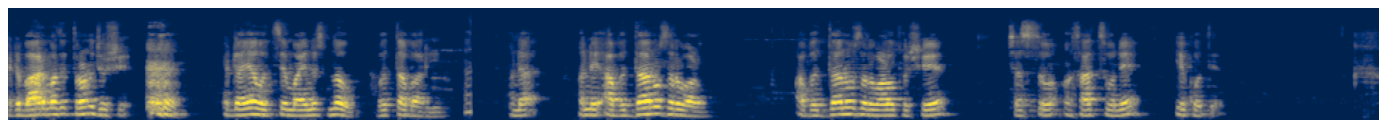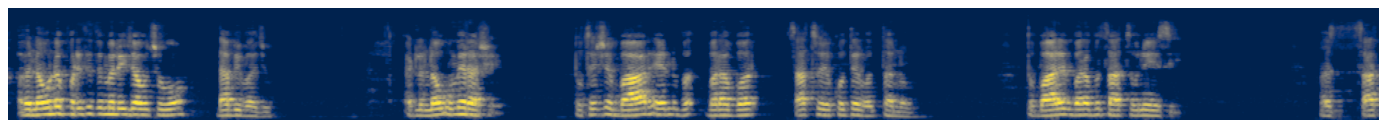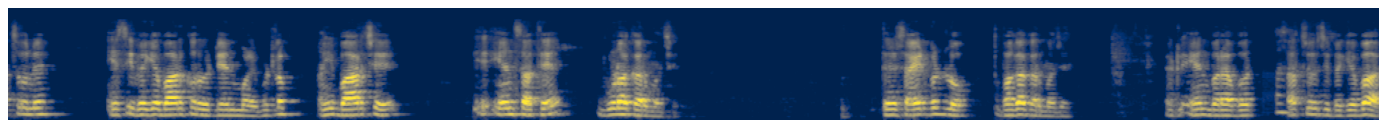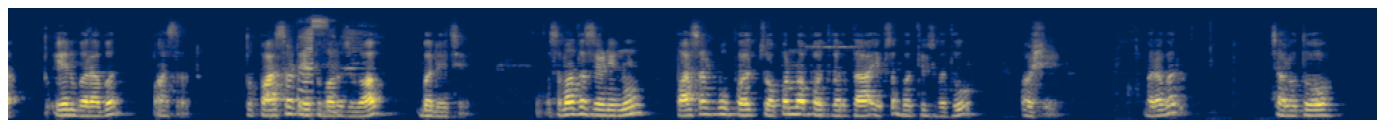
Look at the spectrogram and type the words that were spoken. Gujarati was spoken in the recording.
એટલે બારમાંથી ત્રણ જોશે. એટલે અહીંયા વધશે માઇનસ નવ વત્તા બાર. અને અને આ બધાનો સરવાળો આ બધાનો સરવાળો થશે છસો સાતસો ને એકોતેર. હવે નવ ને ફરીથી તમે લઈ જાઓ છો ડાબી બાજુ. એટલે નવ ઉમેરાશે. તો થશે બાર એન બરાબર સાતસો એકોતેર વત્તા નવ. તો બાર એન બરાબર સાતસો ને એસી. સાતસો ને એસી ભાગ્યા બાર કરો એટલે એન મળે. મતલબ અહીં બાર છે એ એન સાથે ગુણાકારમાં છે. તેની સાઈડ બદલો તો ભાગાકારમાં જાય. એટલે એન બરાબર સાતસો એસી ભાગ્યા બાર તો એન બરાબર પાસઠ. તો પાસઠ એ તમારો જવાબ બને છે. સમાંતર શ્રેણીનું પાસઠનું પદ ચોપનમાં પદ કરતા એકસો બત્રીસ વધુ હશે. બરાબર? ચાલો તો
